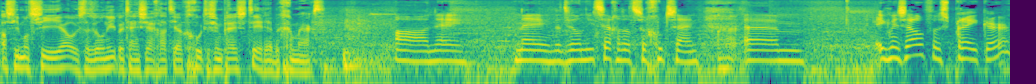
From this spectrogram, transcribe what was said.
als iemand CEO is, dat wil niet meteen zeggen dat hij ook goed is in presenteren, heb ik gemerkt. Oh, nee. Nee, dat wil niet zeggen dat ze goed zijn. Ehm, ik ben zelf een spreker.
